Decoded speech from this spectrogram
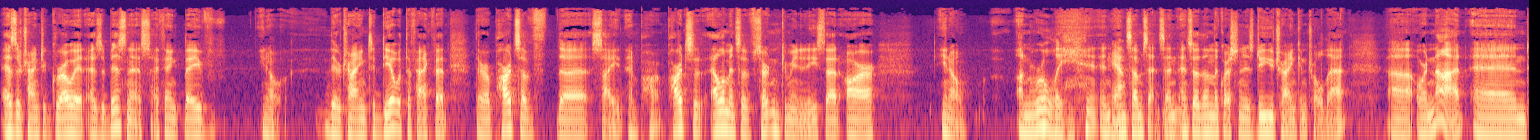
as they're trying to grow it as a business, I think they've, you know, they're trying to deal with the fact that there are parts of the site and par- parts of elements of certain communities that are, you know, unruly in, Yeah. in some sense. And, and so then the question is, do you try and control that uh, or not? And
